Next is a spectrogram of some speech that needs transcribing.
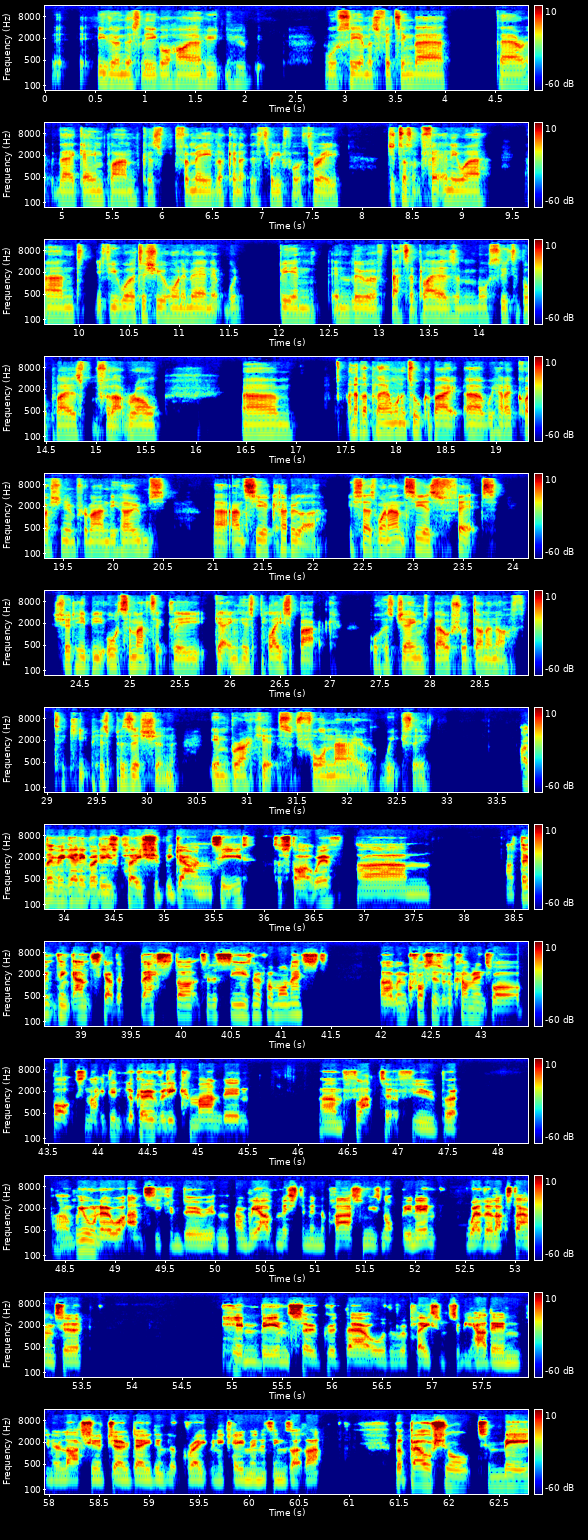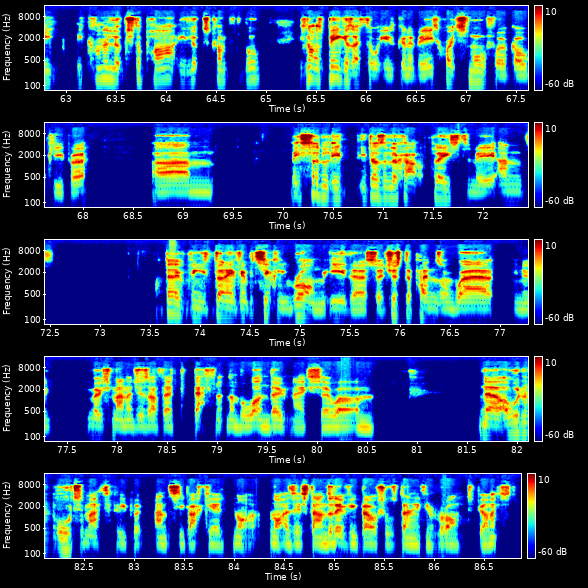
either in this league or higher who who will see him as fitting their their their game plan. Because for me, looking at the three four three, just doesn't fit anywhere. And if you were to shoehorn him in, it would be in in lieu of better players and more suitable players for that role. Um, another player I want to talk about. Uh, we had a question in from Andy Holmes. Uh, Anssi Jaakkola he says when Anssi is fit, should he be automatically getting his place back, or has James Belshaw done enough to keep his position in brackets for now, Weeksy? I don't think anybody's place should be guaranteed to start with. Um, I don't think Anssi had the best start to the season, if I'm honest. Uh, when crosses were coming into our box and that he didn't look overly commanding, um, flapped at a few. But um, we all know what Anssi can do, and, and, we have missed him in the past when he's not been in. whether that's down to him being so good there or the replacements that we had in, you know, last year, Joe Day didn't look great when he came in and things like that. But Belshaw, to me, he kind of looks the part. He looks comfortable. He's not as big as I thought he was going to be. He's quite small for a goalkeeper. Um, but he suddenly he doesn't look out of place to me, and I don't think he's done anything particularly wrong either. So it just depends on where you know most managers have their definite number one, don't they? So um, no, I wouldn't automatically put Anssi back in. Not not as it stands. I don't think Belshaw's done anything wrong, to be honest.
